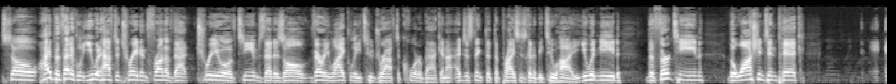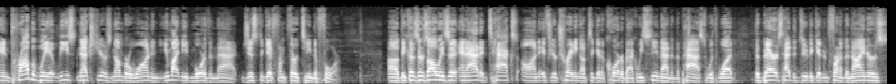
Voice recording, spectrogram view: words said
So hypothetically, you would have to trade in front of that trio of teams that is all very likely to draft a quarterback, and I, I just think that the price is going to be too high. You would need the 13, the Washington pick, and probably at least next year's number one, and you might need more than that just to get from 13 to four. Uh, because there's always a, an added tax on if you're trading up to get a quarterback. We've seen that in the past with what the Bears had to do to get in front of the Niners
